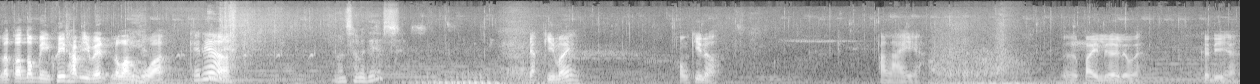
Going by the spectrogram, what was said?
แล้วก็ต้องมีควิทำอีเวนต์ระวังหัว แค่เนี้ยเหรอ Want some of this? อยากกินไหม ของกินเหรอ อะไรอะ เออ ไปเรื่อยเลยเว้ย ก็ดีฮะ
